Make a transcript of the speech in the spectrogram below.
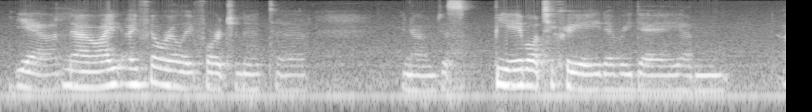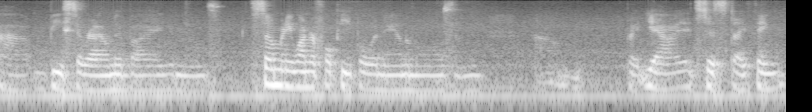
yeah, no, I, I feel really fortunate to, you know, just be able to create every day and uh, be surrounded by, you know, so many wonderful people and animals. And, um, but yeah, it's just, I think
